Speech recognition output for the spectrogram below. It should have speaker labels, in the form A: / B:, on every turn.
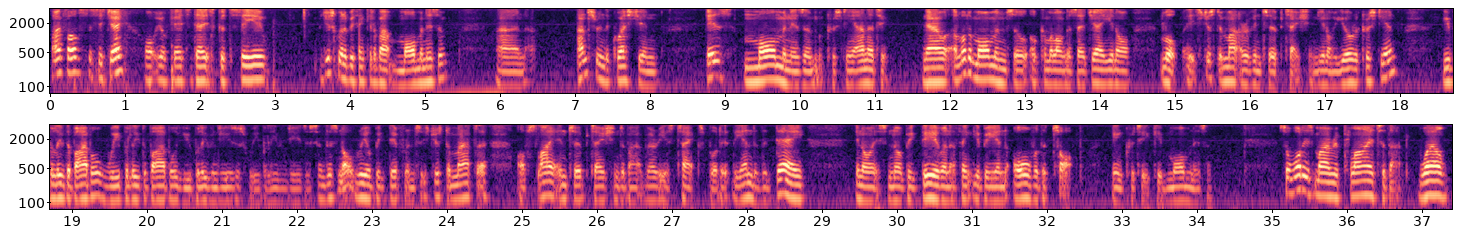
A: Hi folks, this is Jay. Hope you're okay today. It's good to see you. We're just going to be thinking about Mormonism and answering the question Is Mormonism Christianity? Now, a lot of Mormons will, will come along and say, Jay, you know, look, it's just a matter of interpretation. You know, you're a Christian, you believe the Bible, we believe the Bible, you believe in Jesus, we believe in Jesus. And there's no real big difference. It's just a matter of slight interpretations about various texts. But at the end of the day, you know, it's no big deal, and I think you're being over the top in critiquing Mormonism. So what is my reply to that? Well,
